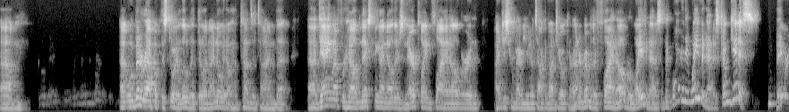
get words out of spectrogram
Um, uh, we better wrap up the story a little bit though, and I know we don't have tons of time, but uh, Danny went for help. Next thing I know, there's an airplane flying over, and I just remember, you know, talking about joking around. I remember they're flying over, waving at us. I'm like, why are they waving at us? Come get us. They were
